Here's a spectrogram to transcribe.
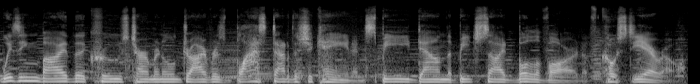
Whizzing by the cruise terminal, drivers blast out of the chicane and speed down the beachside boulevard of Costiero.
